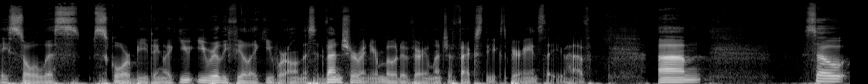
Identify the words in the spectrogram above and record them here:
a soulless score beating. Like you, you really feel like you were on this adventure and your motive very much affects the experience that you have. Um, so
